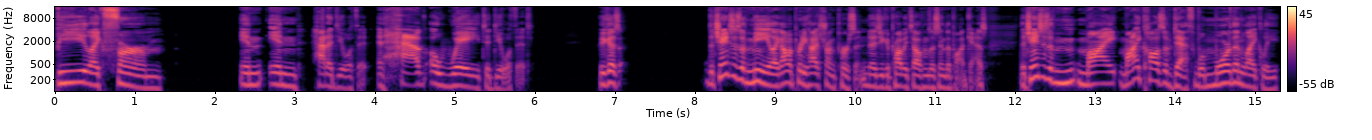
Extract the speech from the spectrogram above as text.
be like firm in in how to deal with it and have a way to deal with it. Because the chances of me, like I'm a pretty high strung person, as you can probably tell from listening to the podcast. The chances of my my cause of death will more than likely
